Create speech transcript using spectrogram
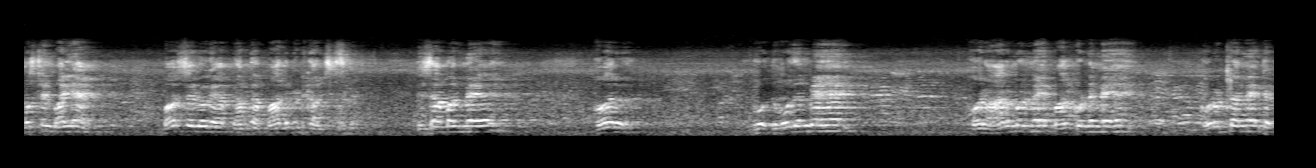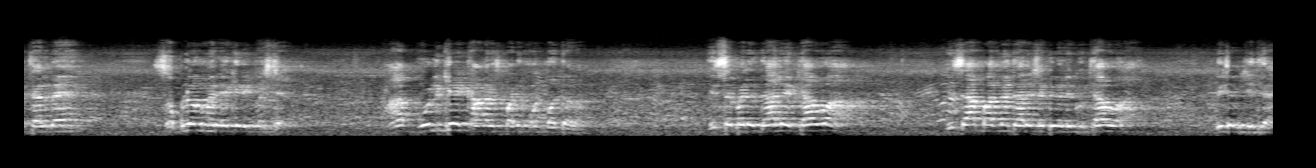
मुस्लिम भाई हैं बहुत से लोग हैं अपना पार्लियामेंट कॉन्सियस में निजामाबाद में है और दोदन में है और हारमोन में बालकोट में है कोरटला में कच्चाल में है सब लोग मेरे एक ही रिक्वेस्ट है आप भूल के कांग्रेस पार्टी मत मत डाला इससे पहले डाले क्या हुआ निजामाबाद में डाले शबीर अली को क्या हुआ बीजेपी जीत गया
